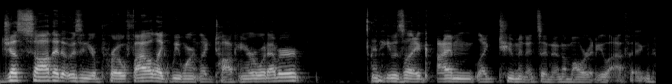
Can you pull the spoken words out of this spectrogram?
just saw that it was in your profile, like we weren't like talking or whatever, and he was like, I'm like two minutes in and I'm already laughing.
